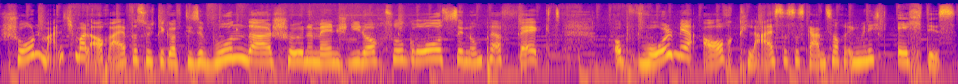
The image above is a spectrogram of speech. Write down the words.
schon manchmal auch eifersüchtig auf diese wunderschönen Menschen, die doch so groß sind und perfekt. Obwohl mir auch klar ist, dass das Ganze auch irgendwie nicht echt ist.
